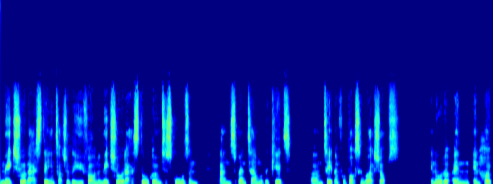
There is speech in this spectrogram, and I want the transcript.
make sure that I stay in touch with the youth. I want to make sure that I still go into schools and and spend time with the kids, um, take them for boxing workshops, in order in in hope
